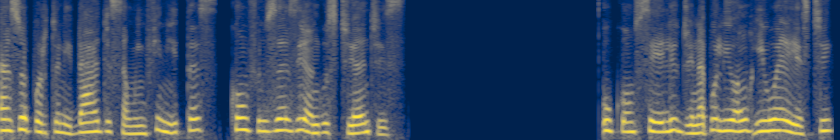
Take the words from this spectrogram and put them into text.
As oportunidades são infinitas, confusas e angustiantes. O conselho de Napoleão Hill é este:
